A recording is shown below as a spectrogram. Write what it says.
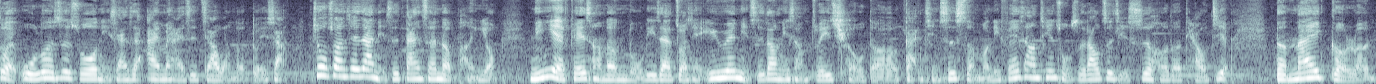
对，无论是说你现在是暧昧还是交往的对象，就算现在你是单身的朋友，你也非常的努力在赚钱，因为你知道你想追求的感情是什么，你非常清楚知道自己适合的条件的那一个人，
